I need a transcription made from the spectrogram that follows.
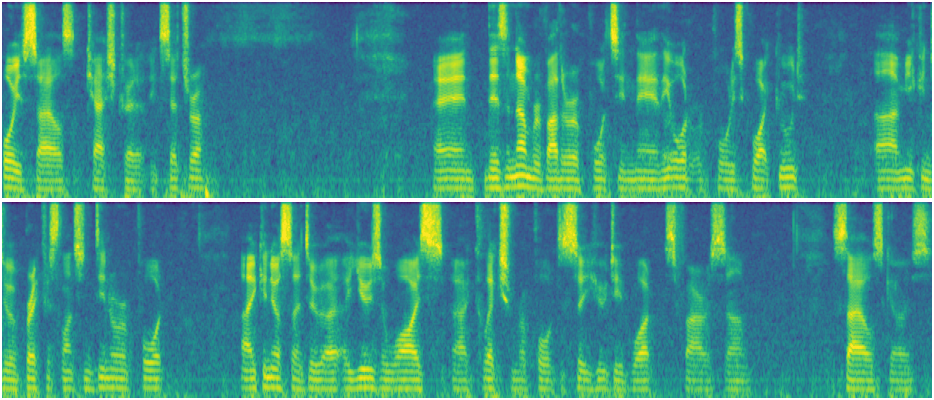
all your sales, cash, credit, etc. And there's a number of other reports in there. The audit report is quite good. Um, you can do a breakfast, lunch and dinner report uh, you can also do a, a user-wise uh, collection report to see who did what as far as um, sales goes.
